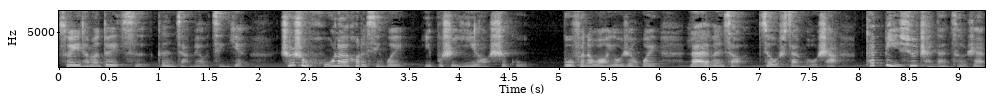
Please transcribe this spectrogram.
所以他们对此更加没有经验，纯属胡来后的行为，已不是医疗事故。部分的网友认为赖文晓就是在谋杀，他必须承担责任。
